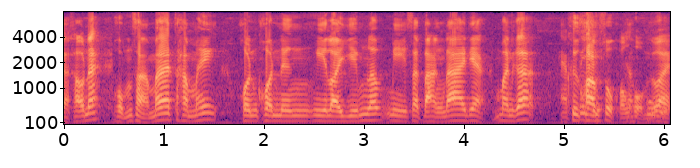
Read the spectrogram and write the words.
กับเขานะ ผมสามารถทำให้คนคนหนึ่งมีรอยยิ้มแล้วมีสตางค์ได้เนี่ย มันก็แฮปปี้คือความสุขของผมทั้งคู่ด้วย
